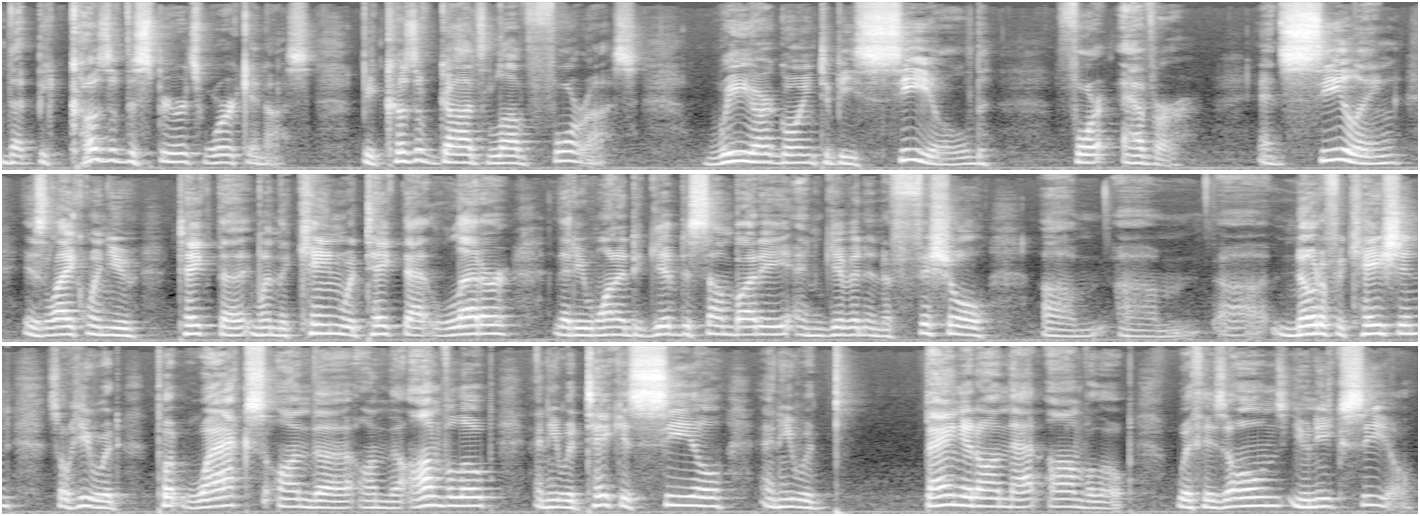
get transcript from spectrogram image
that because of the Spirit's work in us, because of God's love for us, we are going to be sealed forever. And sealing is like when you take the when the king would take that letter that he wanted to give to somebody and give it an official um, um, uh, notification. So he would put wax on the on the envelope, and he would take his seal and he would bang it on that envelope with his own unique seal.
